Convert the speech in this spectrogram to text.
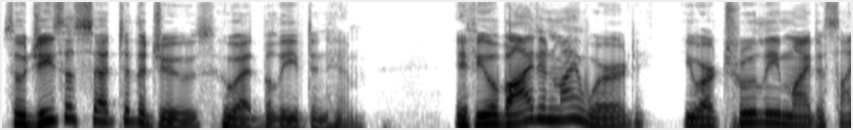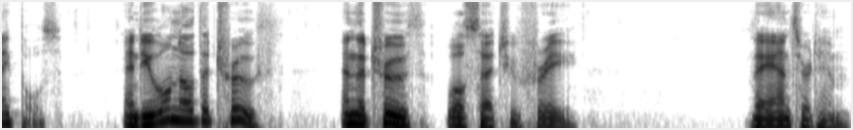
So Jesus said to the Jews who had believed in him, If you abide in my word, you are truly my disciples, and you will know the truth, and the truth will set you free. They answered him,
